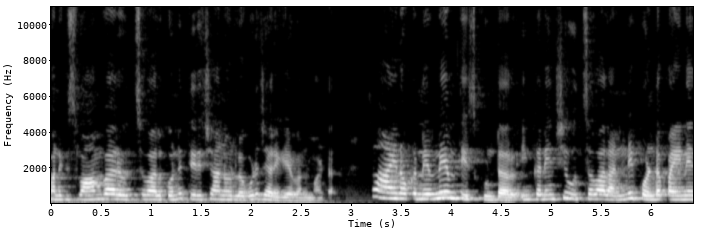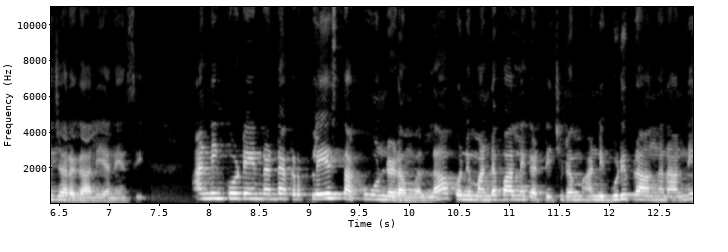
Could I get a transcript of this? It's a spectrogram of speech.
మనకి స్వామివారి ఉత్సవాలు కొన్ని తిరుచానూరులో కూడా జరిగేవన్నమాట. సో ఆయన ఒక నిర్ణయం తీసుకుంటారు. ఇంక నుంచి ఉత్సవాలు అన్నీ కొండపైనే జరగాలి అనేసి. అండ్ ఇంకోటి ఏంటంటే అక్కడ ప్లేస్ తక్కువ ఉండడం వల్ల కొన్ని మండపాలని కట్టించడం అండ్ గుడి ప్రాంగణాన్ని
